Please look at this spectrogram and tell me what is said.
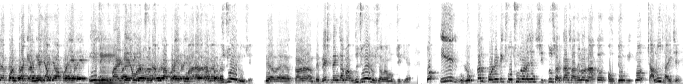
ના કોન્ટ્રાક્ટ એમને જ આપવા પડે. એ જ પાર્ટીના માણસોને આપવા પડે. મહારાષ્ટ્રમાં અમે બધું જોયેલું છે. બે- અ, કર્ણા- વેસ્ટ બેંગાલમાં બધું જોયેલું છે અમુક જગ્યાએ. તો એ લોકલ પોલિટિક્સ ઓછું નડે છે સીધું સરકાર સાથેનો નાતો ઔદ્યોગિકનો ચાલુ થાય છે.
